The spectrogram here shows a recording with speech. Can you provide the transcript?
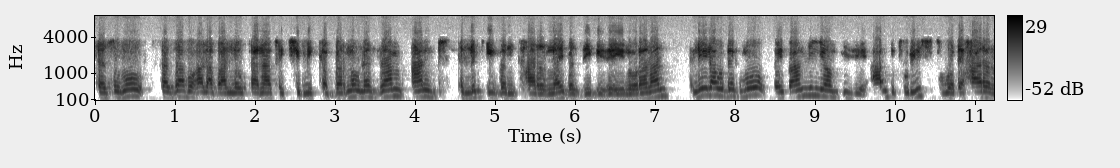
ተጽሞ ከዛ በኋላ ባለው ቀናቶች የሚከበር ነው። ለዛም አንድ ትልቅ event ሀረር ላይ በዚህ ጊዜ ይኖረናል። ሌላው ደግሞ በማንኛውም ጊዜ አንድ ቱሪስት ወደ ሀረር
